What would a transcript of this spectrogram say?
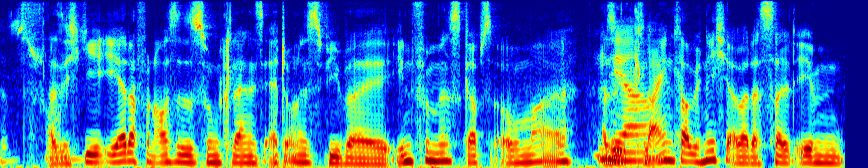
Ist schon also ich gehe eher davon aus, dass es so ein kleines Add-on ist wie bei Infamous, gab es auch mal. Also ja. klein glaube ich nicht, aber das halt eben,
